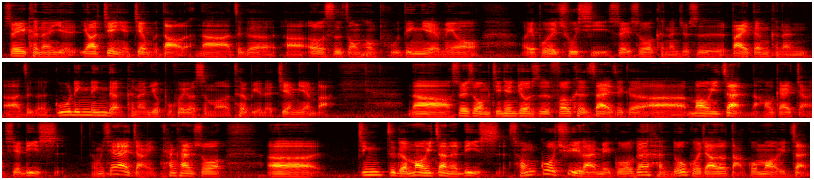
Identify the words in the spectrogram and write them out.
所以可能也要见也见不到了。那这个呃俄罗斯总统普丁也没有。也不会出席，所以说可能就是拜登可能啊、呃，这个孤零零的，可能就不会有什么特别的见面吧。那所以说我们今天就是 focus 在这个呃贸易战，然后该讲一些历史。我们现在讲看看说，呃，经这个贸易战的历史，从过去以来，美国跟很多国家都打过贸易战，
